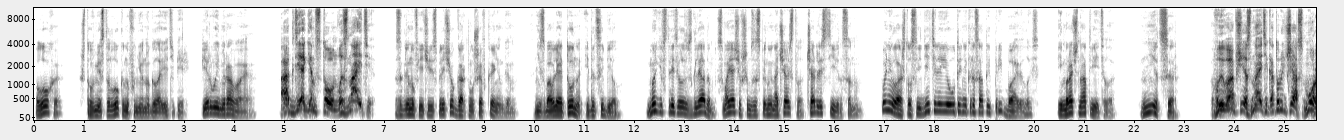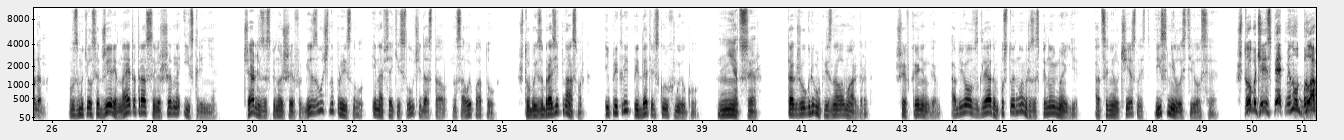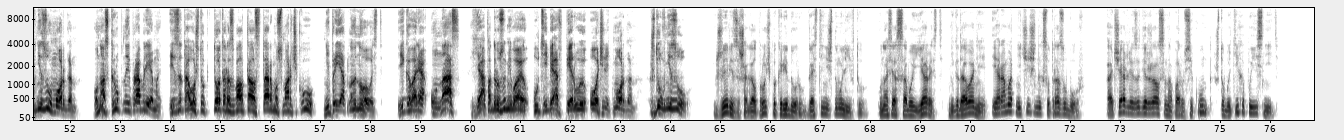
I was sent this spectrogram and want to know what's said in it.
Плохо, что вместо локонов у нее на голове теперь Первая мировая. — А где агент Стоун, вы знаете? Заглянув ей через плечо, гаркнул шеф Кеннингем, не сбавляя тона и децибел. Мэгги встретилась взглядом с маячившим за спиной начальства Чарли Стивенсоном. Поняла, что свидетелей ее утренней красоты прибавилось, и мрачно ответила. — Нет, сэр. — Вы вообще знаете, который час, Морган? Возмутился Джерри на этот раз совершенно искренне. Чарли за спиной шефа беззвучно прыснул и на всякий случай достал носовой платок, чтобы изобразить насморк и прикрыть предательскую ухмылку. «Нет, сэр», — также угрюмо признала Маргарет. Шеф Кеннингем обвел взглядом пустой номер за спиной Мэгги, оценил честность и смилостивился. «Чтобы через пять минут была внизу, Морган!» У нас крупные проблемы из-за того, что кто-то разболтал старому сморчку неприятную новость. И говоря «у нас», я подразумеваю «у тебя в первую очередь, Морган. Жду внизу». Джерри зашагал прочь по коридору к гостиничному лифту, унося с собой ярость, негодование и аромат нечищенных с утра зубов. А Чарли задержался на пару секунд, чтобы тихо пояснить.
